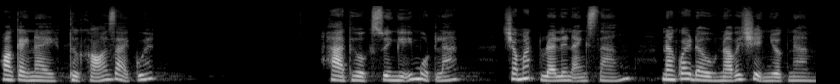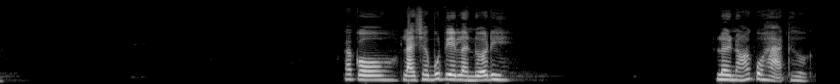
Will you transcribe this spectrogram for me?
hoàn cảnh này thực khó giải quyết. Hạ Thược suy nghĩ một lát, trong mắt lóe lên ánh sáng, nàng quay đầu nói với chị Nhược Nam. Các cô lại chơi bút viên lần nữa đi. Lời nói của Hạ Thược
